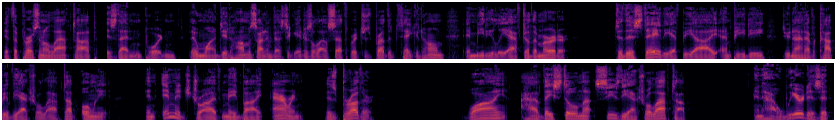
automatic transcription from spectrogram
if the personal laptop is that important, then why did homicide investigators allow Seth Rich's brother to take it home immediately after the murder? To this day, the FBI and PD do not have a copy of the actual laptop, only an image drive made by Aaron, his brother. Why have they still not seized the actual laptop? And how weird is it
